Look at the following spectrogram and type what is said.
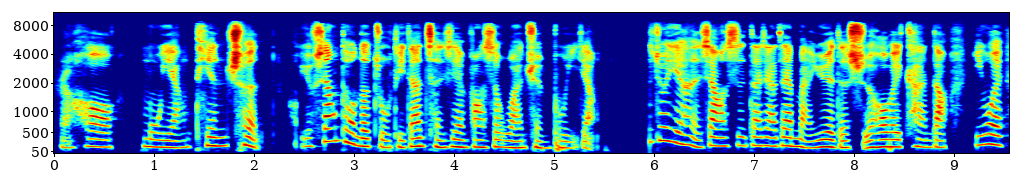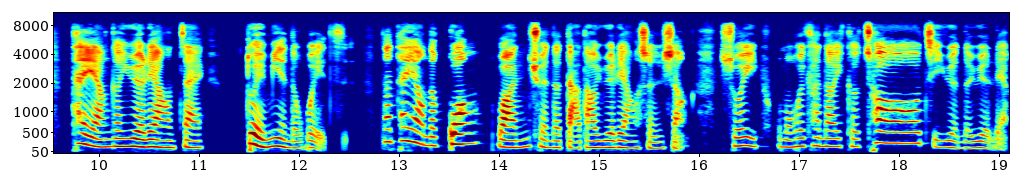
然后母羊、天秤，有相同的主题，但呈现方式完全不一样。这就也很像是大家在满月的时候会看到，因为太阳跟月亮在对面的位置，那太阳的光完全的打到月亮身上，所以我们会看到一颗超级圆的月亮。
